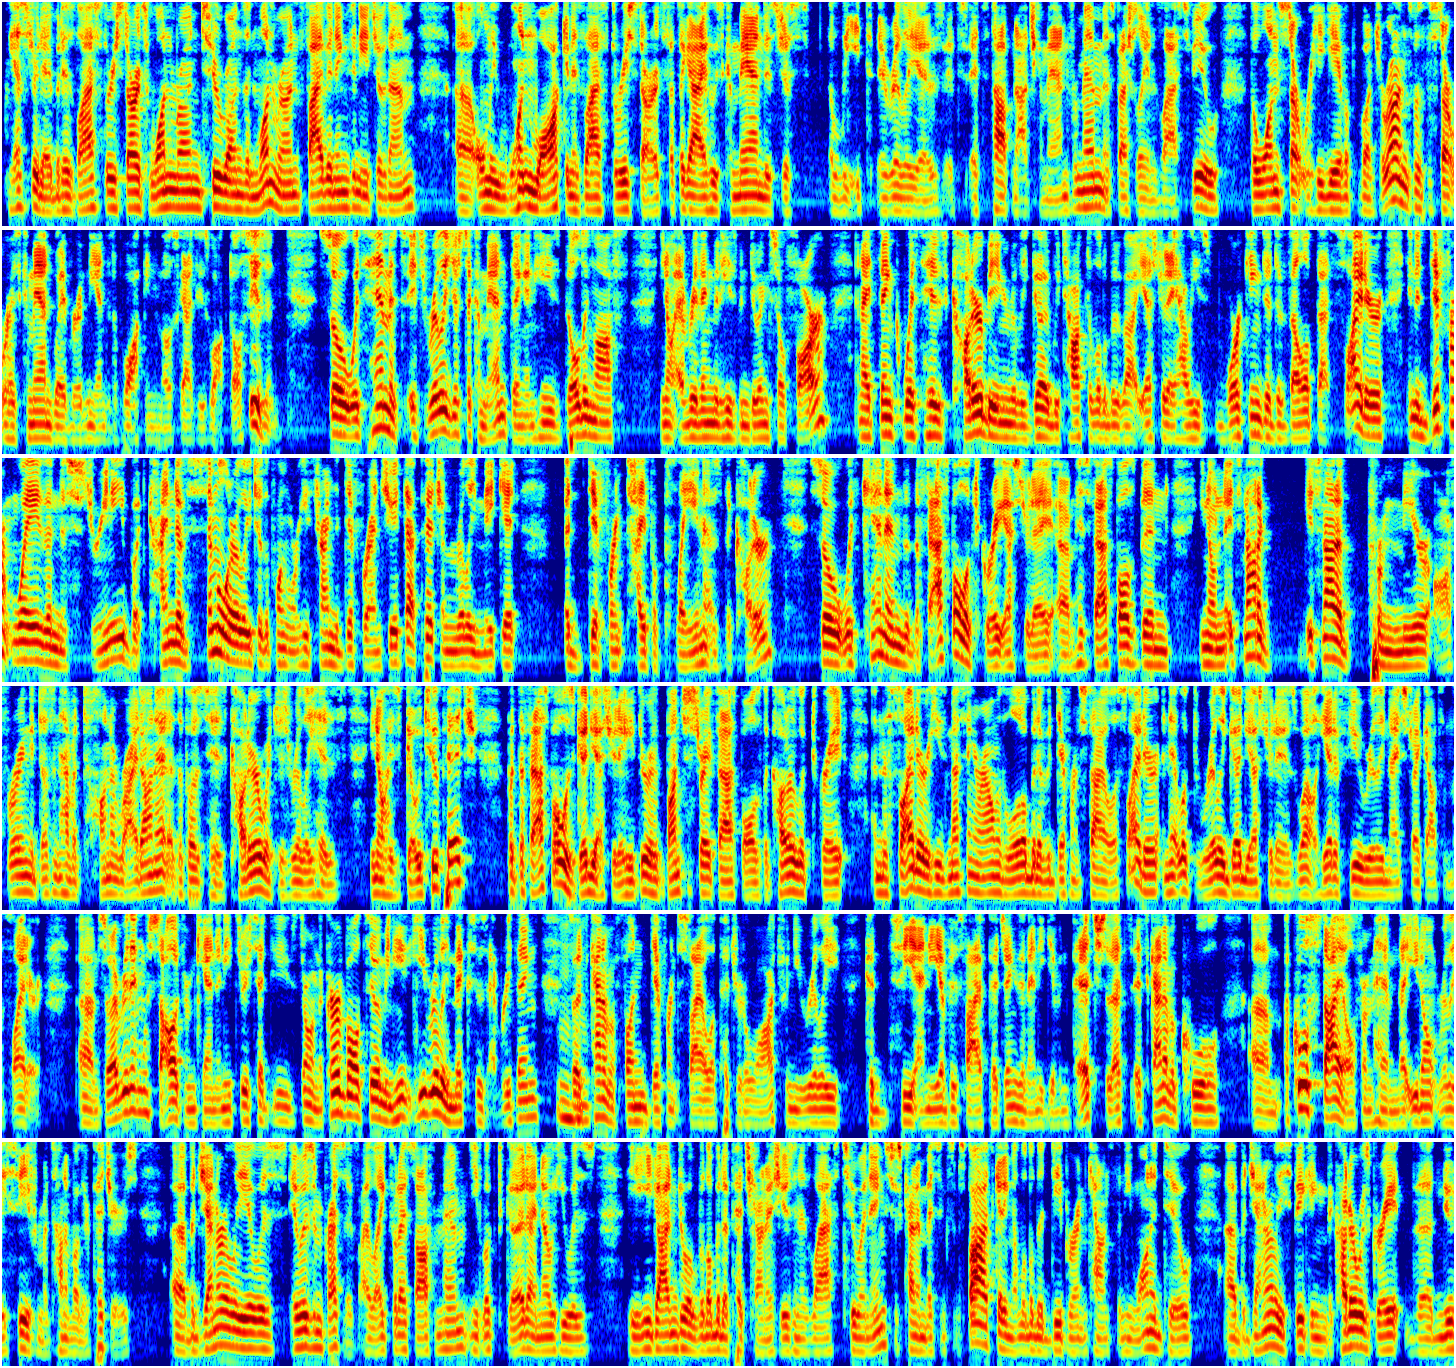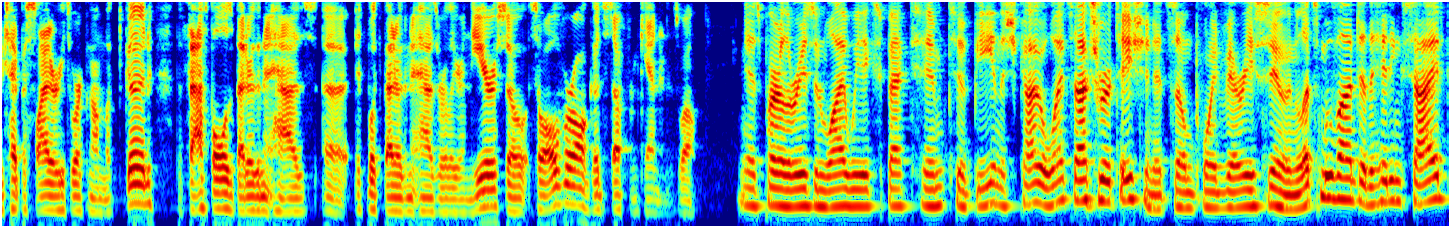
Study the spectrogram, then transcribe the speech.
yesterday, but his last three starts one run, two runs, and one run, five innings in each of them. Uh, only one walk in his last three starts. That's a guy whose command is just elite. It really is. It's it's top notch command from him, especially in his last few. The one start where he gave up a bunch of runs was the start where his command wavered and he ended up walking the most guys he's walked all season. So with him, it's it's really just a command thing, and he's building off you know everything that he's been doing so far. And I think with his cutter being really good, we talked a little bit about yesterday how he's working to develop that slider in a different way than Nastrini, but kind of similarly to the point where he's trying to differentiate that pitch and really make it a different type of plane as the cutter. So with Cannon, the, the fastball looked great yesterday. Um, his fastball's been, you know, it's not a it's not a premier offering. It doesn't have a ton of ride on it as opposed to his cutter, which is really his, you know, his go-to pitch. But the fastball was good yesterday. He threw a bunch of straight fastballs. The cutter looked great. And the slider, he's messing around with a little bit of a different style of slider, and it looked really good yesterday as well. He had a few really nice strikeouts on the slider. Um, so everything was solid from Cannon. He threw said he's throwing the curveball too. I mean, he he really mixes everything. Mm-hmm. So it's kind of a fun, different style of pitcher to watch when you really could see any of his five pitchings in any given pitch. So that's it's kind of a cool um, a cool style from him that you don't really see from a ton of other other pitchers. Uh, but generally, it was it was impressive. I liked what I saw from him. He looked good. I know he was he, he got into a little bit of pitch count issues in his last two innings, just kind of missing some spots, getting a little bit deeper in counts than he wanted to. Uh, but generally speaking, the cutter was great. The new type of slider he's working on looked good. The fastball is better than it has. Uh, it looked better than it has earlier in the year. So so overall, good stuff from Cannon as well. Yeah, it's part of the reason why we expect him to be in the Chicago White Sox rotation at some point very soon. Let's move on to the hitting side.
